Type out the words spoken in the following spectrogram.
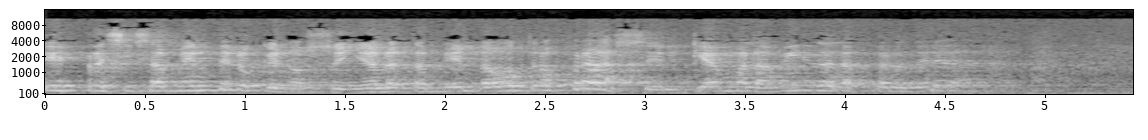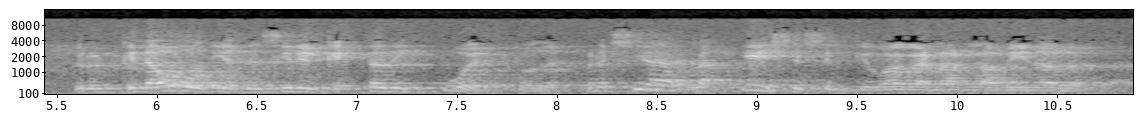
es precisamente lo que nos señala también la otra frase, el que ama la vida la perderá, pero el que la odia, es decir, el que está dispuesto a despreciarla, ese es el que va a ganar la vida verdadera.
